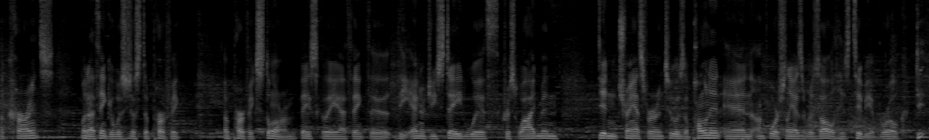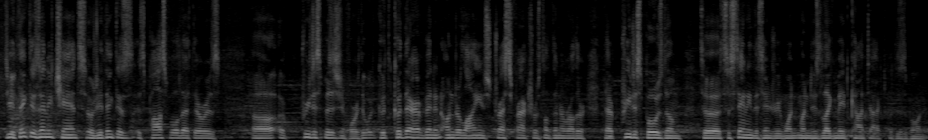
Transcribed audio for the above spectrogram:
occurrence, but I think it was just a perfect a perfect storm. Basically, I think the the energy stayed with Chris Weidman, didn't transfer into his opponent, and unfortunately, as a result, his tibia broke. Do, do you think there's any chance, or do you think there's, it's possible that there was uh, a predisposition for it? Could, could there have been an underlying stress fracture or something or other that predisposed him to sustaining this injury when, when his leg made contact with his opponent?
